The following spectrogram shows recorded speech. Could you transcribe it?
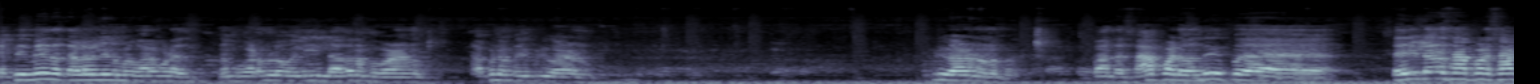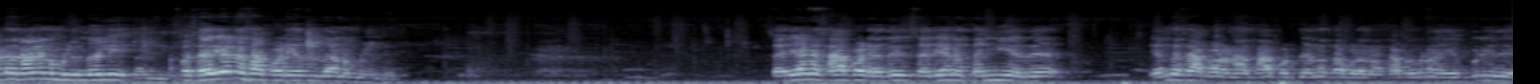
எப்பயுமே அந்த தலைவலி நம்மளுக்கு வரக்கூடாது. நம்ம உடம்புல வலி இல்லாத நம்ம வாழணும். அப்போ நம்ம எப்படி வாழணும்? எப்படி வாழணும் நம்ம? இப்போ அந்த சாப்பாடு வந்து இப்போ சரியில்லாத சாப்பாடு சாப்பிட்டதுனால நம்மளுக்கு இந்த வலி. இப்போ சரியான சாப்பாடு எது தான் நம்மளுக்கு? சரியான சாப்பாடு எது? சரியான தண்ணி எது? எந்த சாப்பாடை நான் சாப்பிட்றது? எந்த சாப்பாடை நான் சாப்பிடக்கூடாது? நான் எப்படி இது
